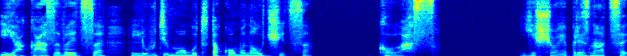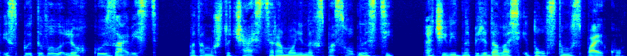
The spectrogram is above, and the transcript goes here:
И оказывается, люди могут такому научиться. Класс! Еще я, признаться, испытывал легкую зависть, потому что часть Рамониных способностей, очевидно, передалась и толстому Спайку.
